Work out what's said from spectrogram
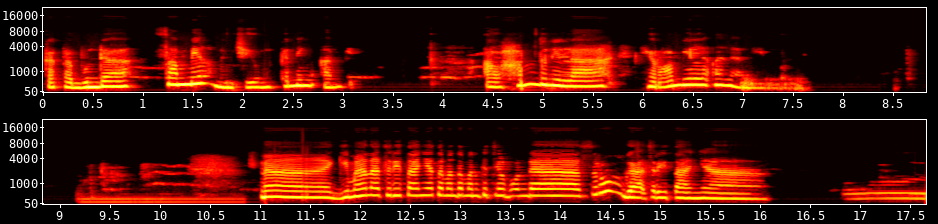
Kata Bunda sambil mencium kening Abid. Alhamdulillah, Hiramil Alamin. Nah, gimana ceritanya teman-teman kecil Bunda? Seru nggak ceritanya? Uh,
